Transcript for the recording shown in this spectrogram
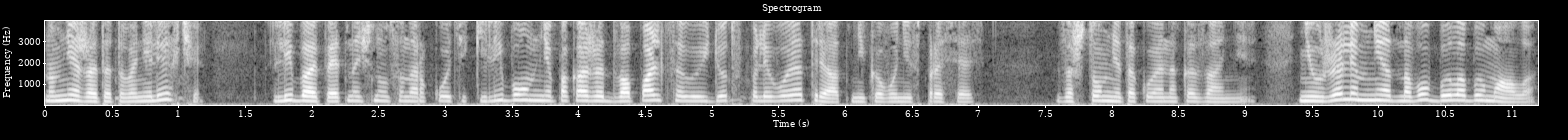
но мне же от этого не легче. Либо опять начнутся наркотики, либо он мне покажет два пальца и уйдет в полевой отряд, никого не спросясь. За что мне такое наказание? Неужели мне одного было бы мало?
